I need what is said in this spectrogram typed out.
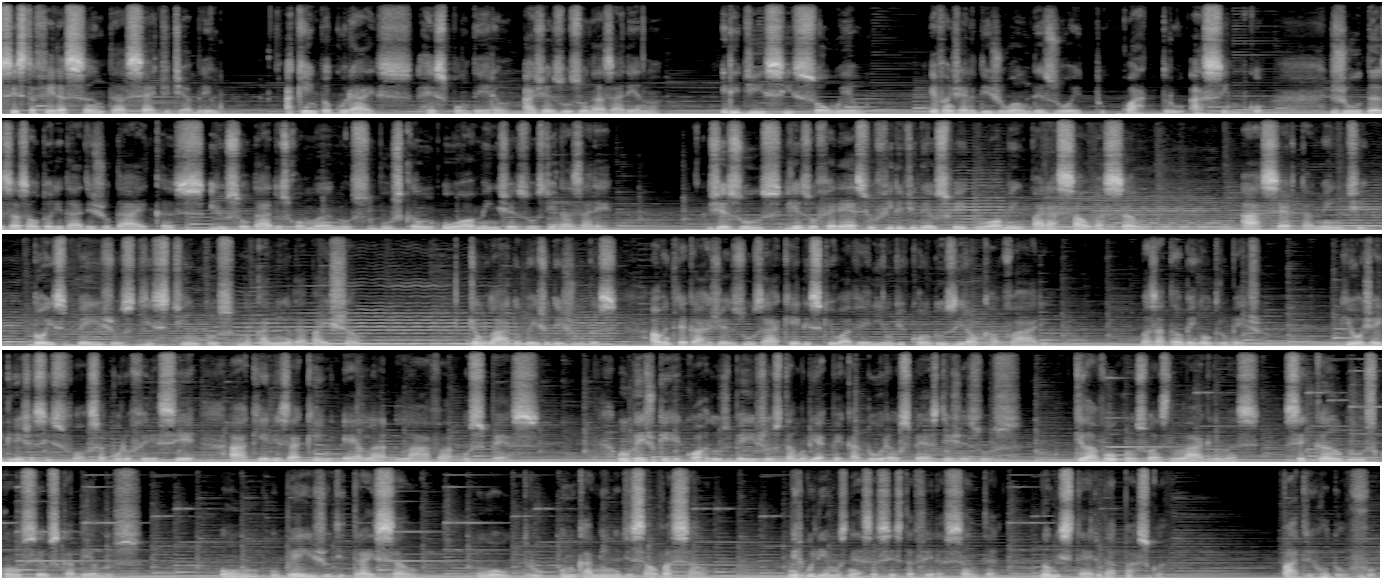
Sexta-feira Santa, 7 de abril. A quem procurais? Responderam a Jesus o Nazareno. Ele disse: Sou eu. Evangelho de João 18, 4 a 5. Judas, as autoridades judaicas e os soldados romanos buscam o homem Jesus de Nazaré. Jesus lhes oferece o Filho de Deus feito homem para a salvação. Há certamente dois beijos distintos no caminho da paixão. De um lado, o beijo de Judas, ao entregar Jesus àqueles que o haveriam de conduzir ao Calvário. Mas há também outro beijo, que hoje a Igreja se esforça por oferecer àqueles a quem ela lava os pés. Um beijo que recorda os beijos da mulher pecadora aos pés de Jesus, que lavou com suas lágrimas, secando-os com os seus cabelos um o beijo de traição, o outro um caminho de salvação. Mergulhemos nessa Sexta-feira Santa no mistério da Páscoa. Padre Rodolfo.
